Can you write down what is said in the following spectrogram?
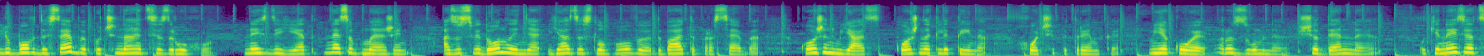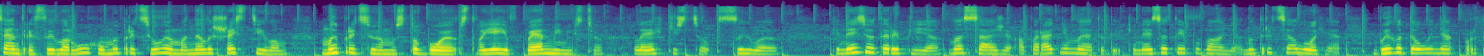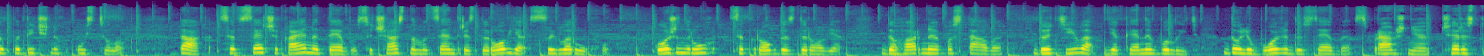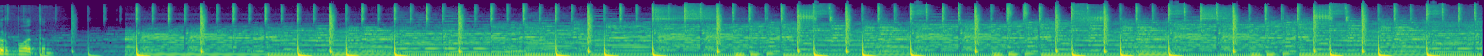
Любов до себе починається з руху, не з дієт, не з обмежень, а з усвідомлення я заслуговую дбати про себе. Кожен м'яз, кожна клітина хоче підтримки, м'якої, розумної, щоденної. У кінезіоцентрі сила руху ми працюємо не лише з тілом, ми працюємо з тобою, з твоєю впевненістю, легкістю, силою. Кінезіотерапія, масажі, апаратні методи, кінезіотипування, нутриціологія, виготовлення ортопедичних устілок. Так, це все чекає на тебе у сучасному центрі здоров'я сила руху. Кожен рух це крок до здоров'я, до гарної постави, до тіла, яке не болить, до любові до себе, справжньої через турботу.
